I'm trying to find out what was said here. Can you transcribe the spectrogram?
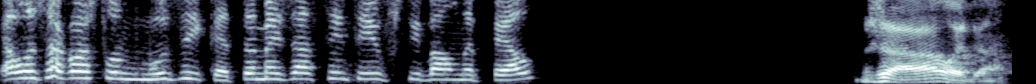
Elas já gostam de música? Também já sentem o festival na pele? Já, olha.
